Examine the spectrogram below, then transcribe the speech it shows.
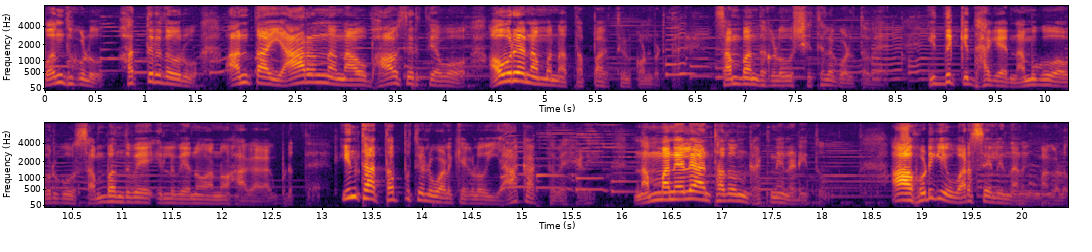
ಬಂಧುಗಳು, ಹತ್ತಿರದವರು, ಅಂತ ಯಾರನ್ನ ನಾವು ಭಾವಿಸಿರ್ತೇವೋ ಅವರೇ ನಮ್ಮನ್ನು ತಪ್ಪಾಗಿ ತಿಳ್ಕೊಂಡ್ಬಿಡ್ತಾರೆ. ಸಂಬಂಧಗಳು ಶಿಥಿಲಗೊಳ್ತವೆ. ಇದ್ದಕ್ಕಿದ್ದ ಹಾಗೆ ನಮಗೂ ಅವ್ರಿಗೂ ಸಂಬಂಧವೇ ಇಲ್ಲವೇನೋ ಅನ್ನೋ ಹಾಗಾಗ್ಬಿಡುತ್ತೆ. ಇಂಥ ತಪ್ಪು ತಿಳುವಳಿಕೆಗಳು ಯಾಕಾಗ್ತವೆ ಹೇಳಿ? ನಮ್ಮನೇಲೇ ಅಂಥದ್ದೊಂದು ಘಟನೆ ನಡೀತು. ಆ ಹುಡುಗಿ ವರಸೆಯಲ್ಲಿ ನನಗೆ ಮಗಳು.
